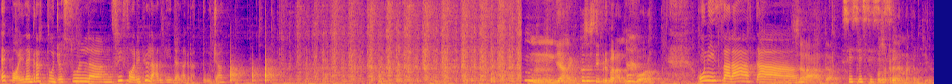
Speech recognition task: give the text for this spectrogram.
e poi le grattugio sul, sui fori più larghi della grattugia. Mmm, Diana, che cosa stai preparando di buono? Un'insalata! Un'insalata? Sì, sì, sì. Posso sì, prendere sì. una carotina?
